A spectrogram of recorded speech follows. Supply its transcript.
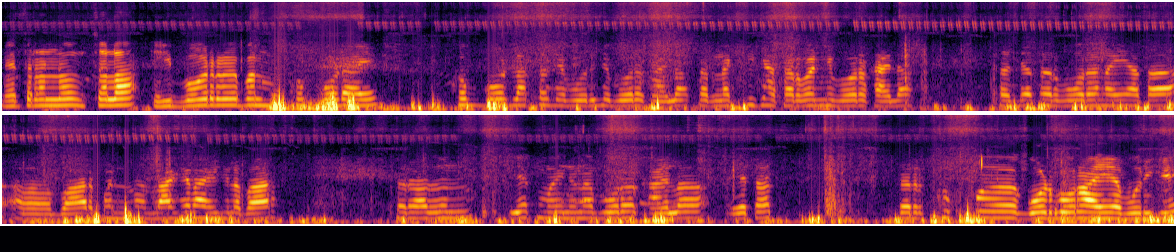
मित्रांनो चला ही बोर पण खूप गोड आहे. खूप गोड लागतात या बोरीचे बोरं खायला. तर नक्कीच या सर्वांनी बोरं खायला. सध्या तर बोरं नाही आता बार पण लागेल आहे तिला बार. तर अजून एक महिन्यानं बोरं खायला येतात. तर खूप गोड बोरं आहे या बोरीचे.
